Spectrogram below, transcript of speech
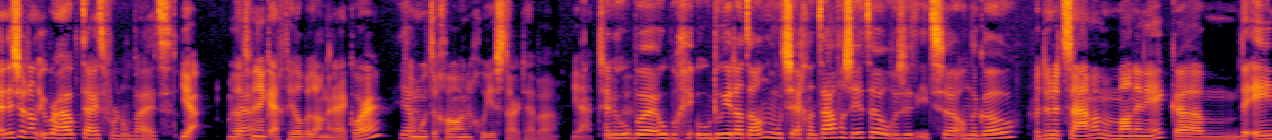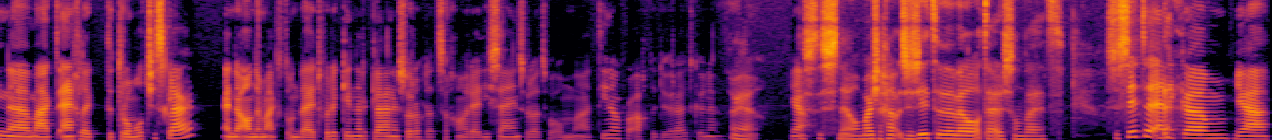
En is er dan überhaupt tijd voor een ontbijt? Ja, maar dat Ja? vind ik echt heel belangrijk hoor. Ja. Ze moeten gewoon een goede start hebben. Ja, En hoe, be- hoe, hoe doe je dat dan? Moet ze echt aan tafel zitten of is het iets eh, on the go? We doen het samen, mijn man en ik. Ehm, de een eh, maakt eigenlijk de trommeltjes klaar. En de ander maakt het ontbijt voor de kinderen klaar. En zorgt dat ze gewoon ready zijn, zodat we om eh, tien over acht de deur uit kunnen. Oh ja. Ja. Dus is snel. Maar ze, gaan, ze zitten wel tijdens het ontbijt. Ze zitten en ik, ehm, ja,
